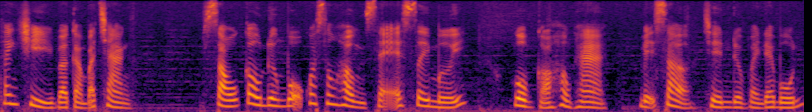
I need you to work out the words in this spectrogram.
Thanh Trì và cảng Bát Tràng. 6 cầu đường bộ qua sông Hồng sẽ xây mới, gồm có Hồng Hà, Mễ Sở trên đường vành đai 4,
